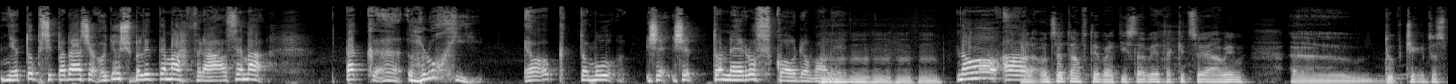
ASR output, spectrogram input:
Mně to připadá, že oni už byli těma frázema tak eh, hluchý, jo, k tomu, že, že to nerozkódovali. Mm-hmm. No a... Ale on se tam v té Bratislavě taky, co já vím, uh, Dubček to s,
